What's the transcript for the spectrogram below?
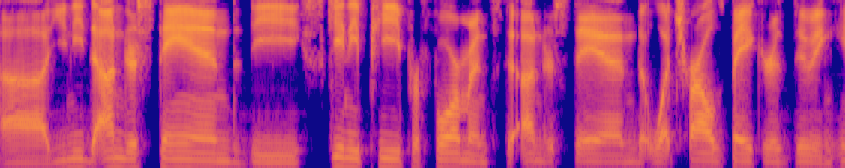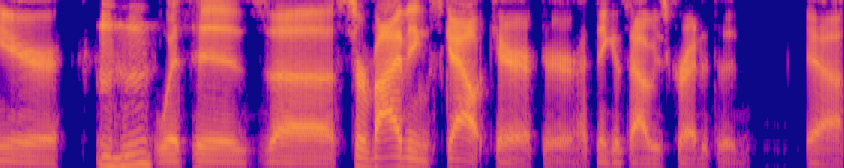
Uh, you need to understand the Skinny Pete performance to understand what Charles Baker is doing here Mm-hmm. with his uh, surviving scout character. I think is how he's credited. Yeah.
